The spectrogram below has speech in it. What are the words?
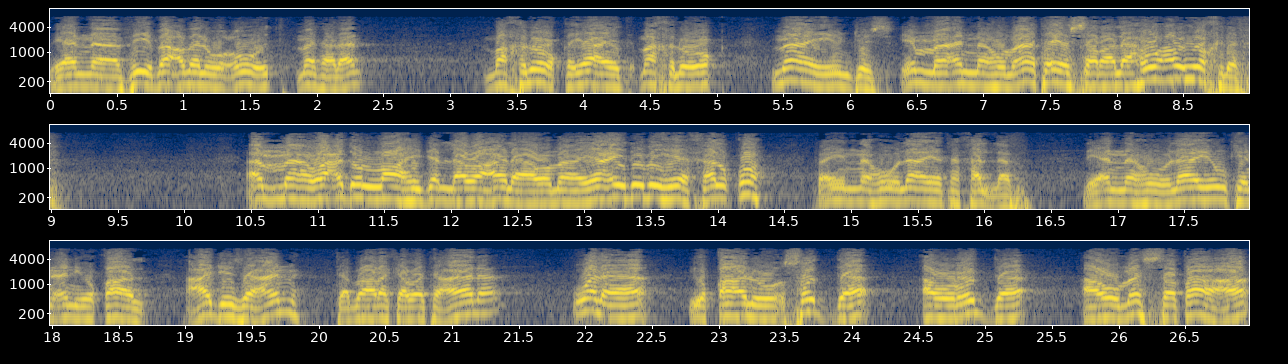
لأن في بعض الوعود مثلا مخلوق يعد مخلوق ما ينجز إما أنه ما تيسر له أو يخلف. أما وعد الله جل وعلا وما يعد به خلقه فإنه لا يتخلف. لأنه لا يمكن أن يقال عجز عنه تبارك وتعالى ولا يقال صد أو رد أو ما استطاع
